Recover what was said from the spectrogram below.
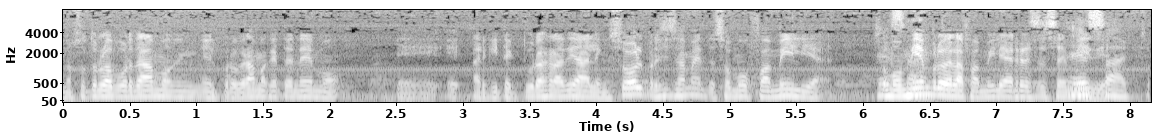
nosotros lo abordamos en el programa que tenemos, eh, eh, Arquitectura Radial, en Sol precisamente, somos familia, somos miembros de la familia RCC Media. Exacto.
